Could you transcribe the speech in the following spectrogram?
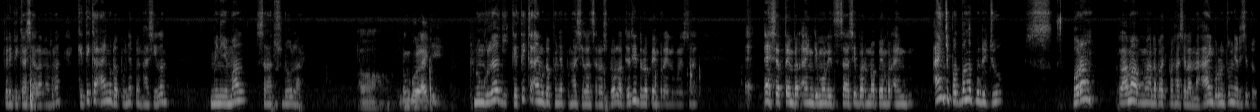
verifikasi alamat ketika Aing udah punya penghasilan minimal 100 dolar. Oh, nunggu lagi. nunggu lagi ketika Aing udah punya penghasilan 100 dolar jadi di November Aing dimonetisasi eh, eh September Aing dimonetisasi baru November Aing Aing cepat banget menuju orang lama mendapat penghasilan. Nah Aing beruntungnya di situ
